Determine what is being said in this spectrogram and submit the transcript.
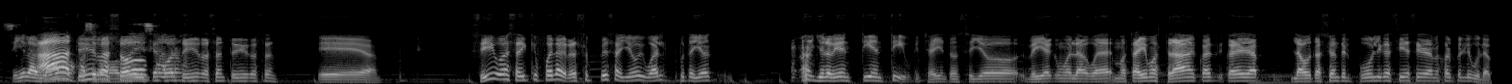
Sí, la hablamos. Ah, dos razón, po, tenéis razón, tenéis razón. Eh, sí, bueno, sabéis que fue la gran sorpresa. Yo igual, puta, yo yo lo vi en TNT, ¿cachai? Entonces yo veía como la weá, ahí mostraban cuál, cuál era la votación del público, así de ser la mejor película.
